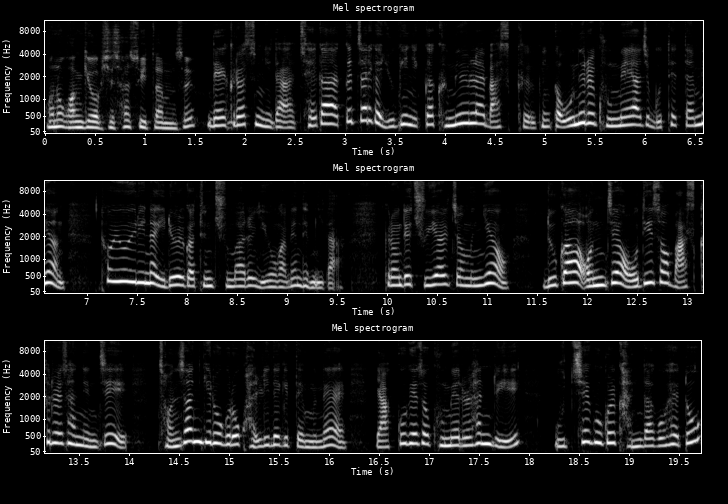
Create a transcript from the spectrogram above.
번호 관계없이 살 수 있다면서요? 네, 그렇습니다. 제가 끝자리가 6이니까 금요일 날 마스크, 그러니까 오늘을 구매하지 못했다면 토요일이나 일요일 같은 주말을 이용하면 됩니다. 그런데 주의할 점은요. 누가 언제 어디서 마스크를 샀는지 전산 기록으로 관리되기 때문에 약국에서 구매를 한 뒤 우체국을 간다고 해도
